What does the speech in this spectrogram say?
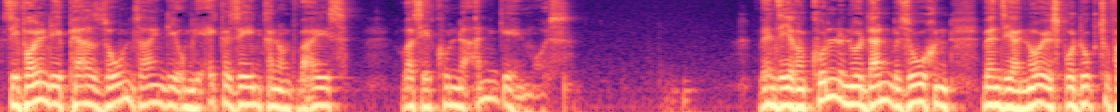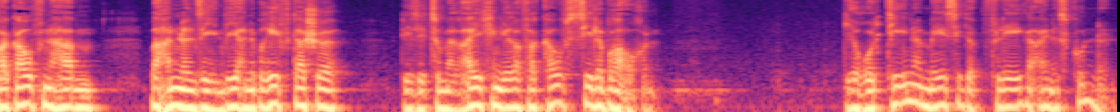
Sie wollen die Person sein, die um die Ecke sehen kann und weiß, was Ihr Kunde angehen muss. Wenn Sie Ihren Kunden nur dann besuchen, wenn Sie ein neues Produkt zu verkaufen haben, behandeln Sie ihn wie eine Brieftasche, die Sie zum Erreichen Ihrer Verkaufsziele brauchen. Die routinemäßige Pflege eines Kunden.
